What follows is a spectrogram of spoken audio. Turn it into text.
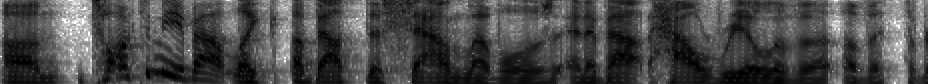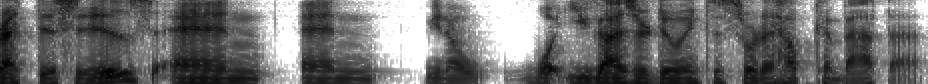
Um, talk to me about like about the sound levels and about how real of a of a threat this is and and you know what you guys are doing to sort of help combat that.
